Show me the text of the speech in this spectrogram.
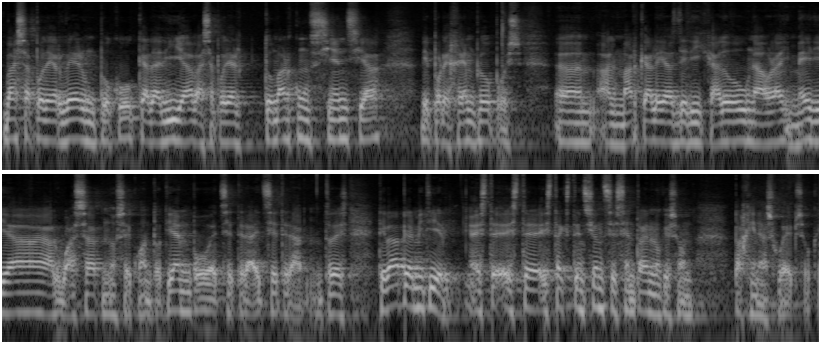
vas a poder ver un poco cada día, vas a poder tomar conciencia de, por ejemplo, pues em, al marca le has dedicado una hora y media, al WhatsApp no sé cuánto tiempo, etcétera, etcétera. Entonces, te va a permitir, este, este, esta extensión se centra en lo que son páginas web, ¿ok?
